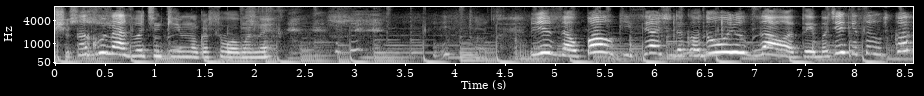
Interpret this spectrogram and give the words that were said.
ми ще... Как у нас ботинки немного сломаны. Так, Лиз взял палки, сяч докладывают золотые. Ботинки стоят как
